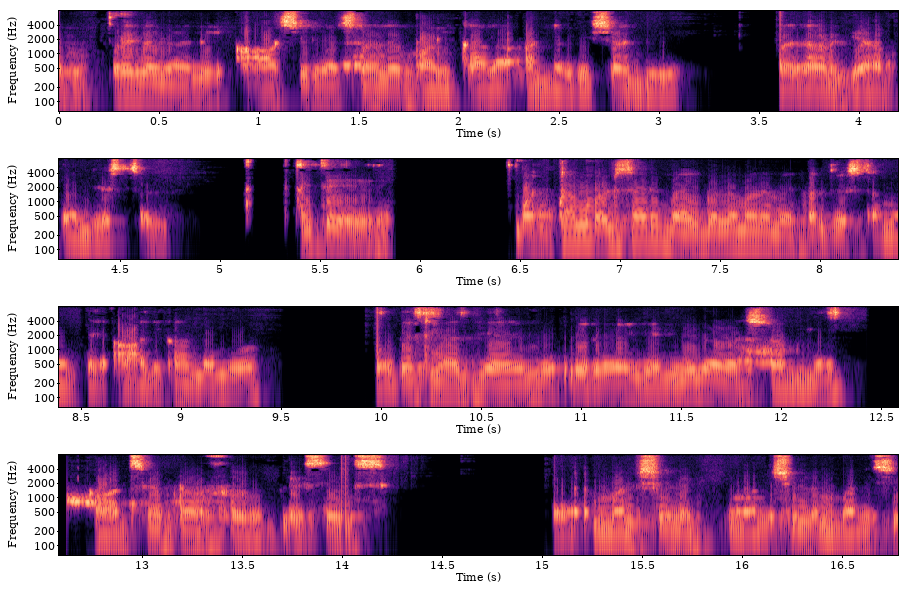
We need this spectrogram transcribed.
ఎప్పుడైనా కానీ ఆశీర్వచనాలే పలకాల అన్న విషయాన్ని జ్ఞాపకం చేస్తుంది. అయితే మొట్టమొదటిసారి బైబిల్లో మనం ఎక్కడ చూస్తామంటే ఆది కాండము మొదటి అధ్యాయము ఇరవై ఎనిమిదో వర్షంలో కాన్సెప్ట్ ఆఫ్ బ్లెస్సింగ్స్. మనుషుల మనుషుల మనిషి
